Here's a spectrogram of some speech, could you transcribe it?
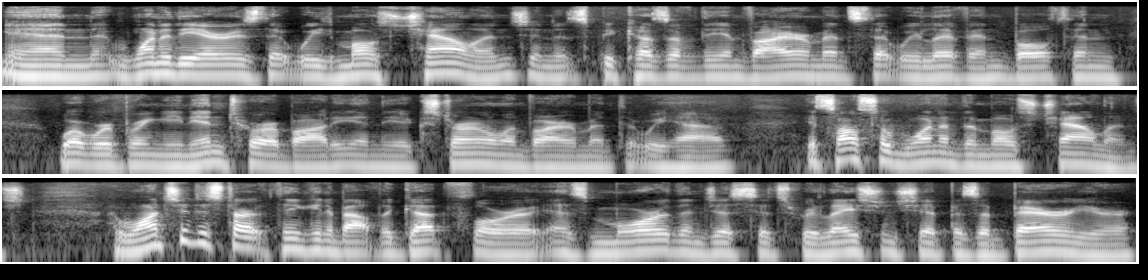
And one of the areas that we most challenge, and it's because of the environments that we live in, both in what we're bringing into our body and the external environment that we have, it's also one of the most challenged. I want you to start thinking about the gut flora as more than just its relationship as a barrier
